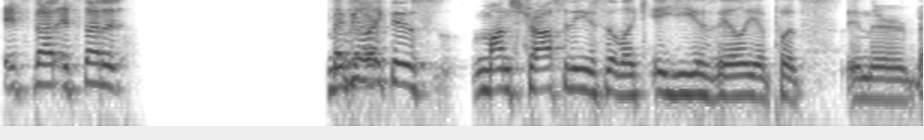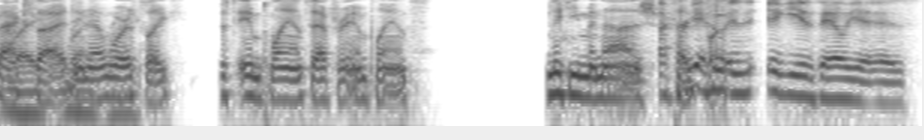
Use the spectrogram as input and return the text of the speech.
it's not it's not a Maybe like those monstrosities that like Iggy Azalea puts in their backside, you right, know, where it's like just implants after implants. Nicki Minaj. I forget who butts. is, Iggy Azalea is.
